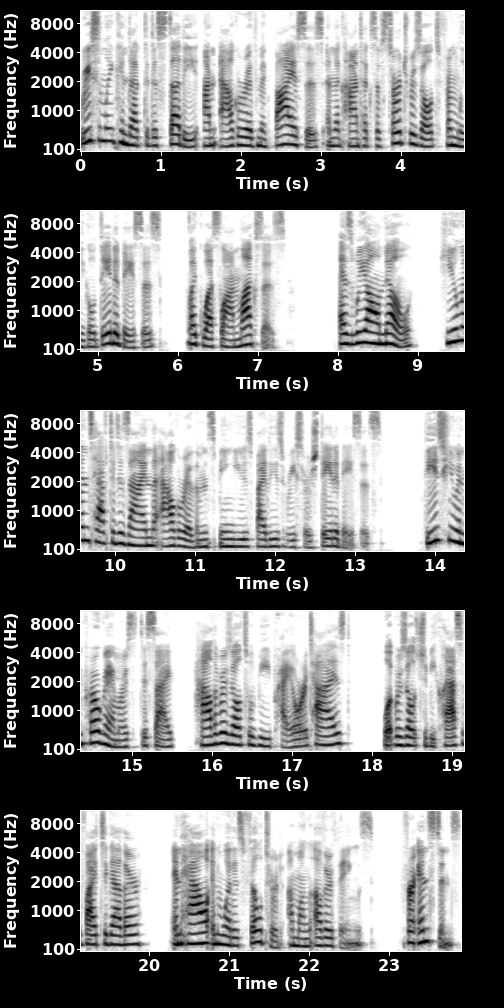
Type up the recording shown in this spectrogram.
recently conducted a study on algorithmic biases in the context of search results from legal databases like Westlaw and Lexis. As we all know, humans have to design the algorithms being used by these research databases. These human programmers decide how the results will be prioritized, what results should be classified together, and how and what is filtered, among other things. For instance,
